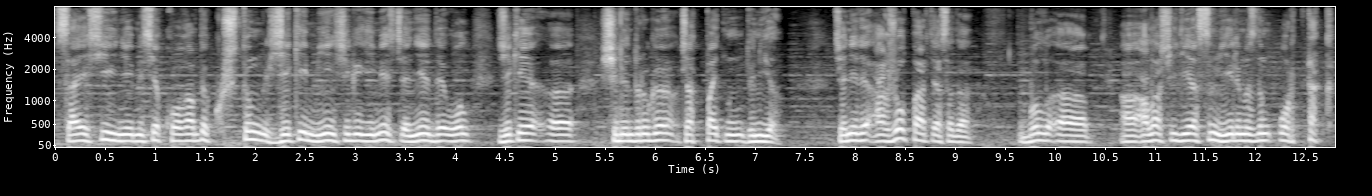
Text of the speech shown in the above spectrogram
саяси немесе қоғамдық күштің жеке меншігі емес және де ол жеке шилендіруге жатпайтын дүние. Және де ақжол партиясы да бұл алаш идеясын еліміздің ортақ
